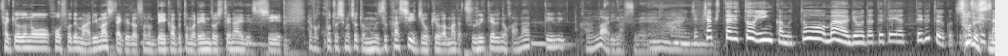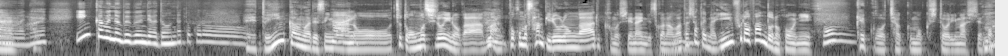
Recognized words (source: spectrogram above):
先ほどの放送でもありましたけどその米株とも連動してないですし、やっぱ今年もちょっと難しい状況がまだ続いてるのかなっていう感はありますね。はい、じゃあキャピタルとインカムと、まあ、両立てでやってるということですそうですね。資産はね、はい。インカムの部分ではどんなところ？をえっとインカムはですね今、はい。あのちょっと面白いのが、まあ、はいここも賛否両論があるかもしれないんですけど、私なんか今インフラファンドの方にほう。結構着目しておりまして、もう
